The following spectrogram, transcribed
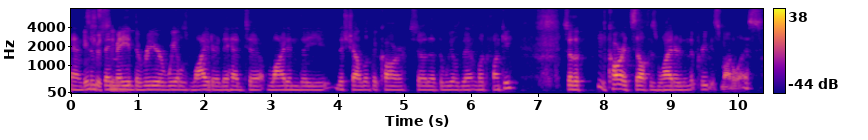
And since they made the rear wheels wider, they had to widen the the shell of the car so that the wheels didn't look funky. So the Hmm. car itself is wider than the previous Model S.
